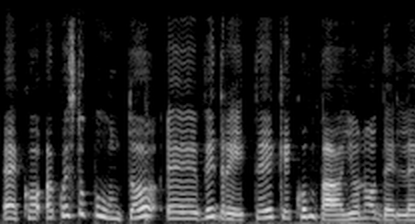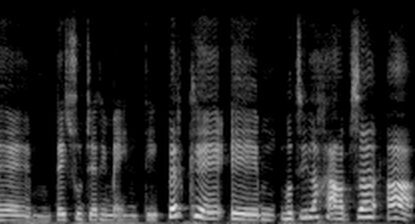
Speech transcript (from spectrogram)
Ecco, a questo punto eh, vedrete che compaiono delle, dei suggerimenti, perché eh, Mozilla Hubs ha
